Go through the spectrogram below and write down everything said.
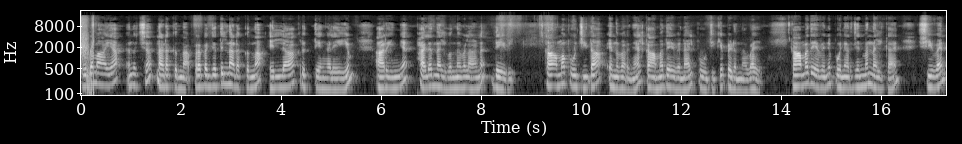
കൃതമായ എന്ന് വെച്ചാൽ നടക്കുന്ന പ്രപഞ്ചത്തിൽ നടക്കുന്ന എല്ലാ കൃത്യങ്ങളെയും അറിഞ്ഞ് ഫലം നൽകുന്നവളാണ് ദേവി. കാമപൂജിത എന്ന് പറഞ്ഞാൽ കാമദേവനാൽ പൂജിക്കപ്പെടുന്നവൾ. കാമദേവന് പുനർജന്മം നൽകാൻ ശിവൻ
